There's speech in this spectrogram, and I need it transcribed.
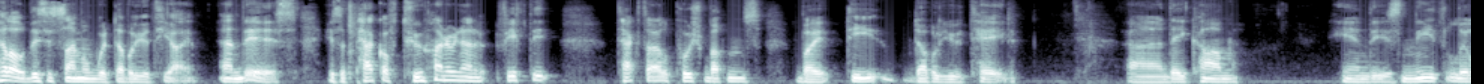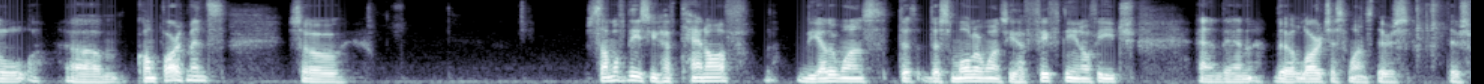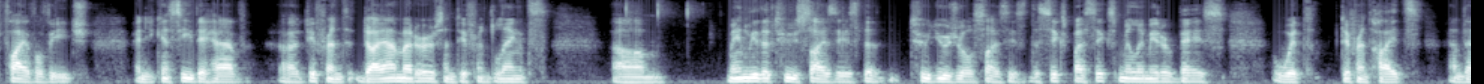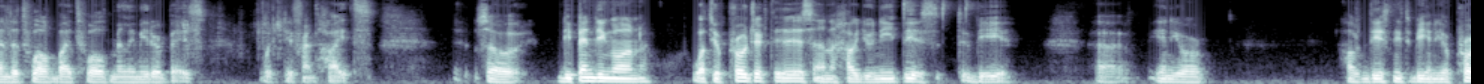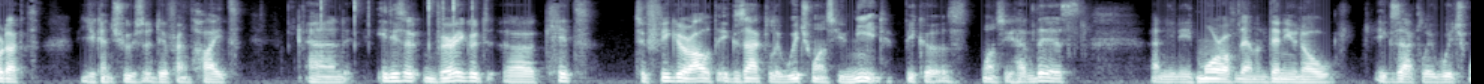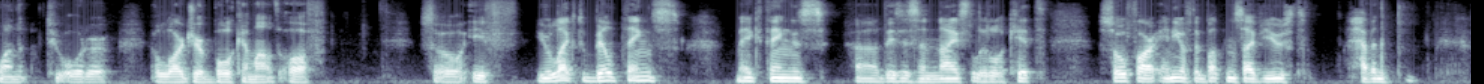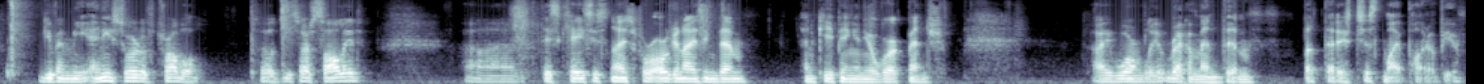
Hello, this is Simon with WTI, and this is a pack of 250 tactile push buttons by TWTADE. And they come in these neat little um, compartments. So some of these you have 10 of, the other ones, the, the smaller ones, you have 15 of each, and then the largest ones, there's there's five of each. And you can see they have uh, different diameters and different lengths. Um, mainly the two sizes, the two usual sizes, the 6 by 6 millimeter base with different heights, and then the 12 by 12 millimeter base with different heights. So depending on what your project is and how you need this to be uh, in your, how these need to be in your product, you can choose a different height. And it is a very good uh, kit to figure out exactly which ones you need because once you have this and you need more of them, then you know exactly which one to order a larger bulk amount of. So if you like to build things, make things, uh, this is a nice little kit. So far, any of the buttons I've used haven't given me any sort of trouble. So these are solid. Uh, this case is nice for organizing them and keeping in your workbench. I warmly recommend them but that is just my point of view.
